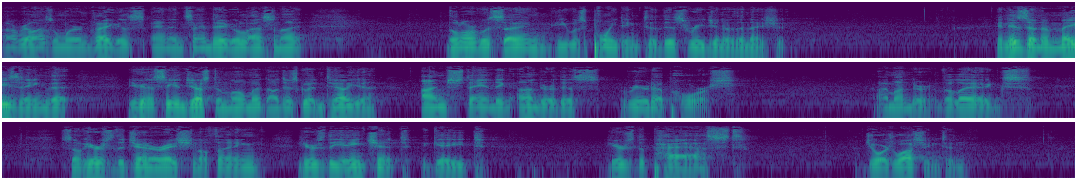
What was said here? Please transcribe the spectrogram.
I realized when we were in Vegas and in San Diego last night, the Lord was saying he was pointing to this region of the nation. And isn't it amazing that you're going to see in just a moment? I'll just go ahead and tell you, I'm standing under this reared up horse. I'm under the legs. So here's the generational thing. Here's the ancient gate. Here's the past. George Washington.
